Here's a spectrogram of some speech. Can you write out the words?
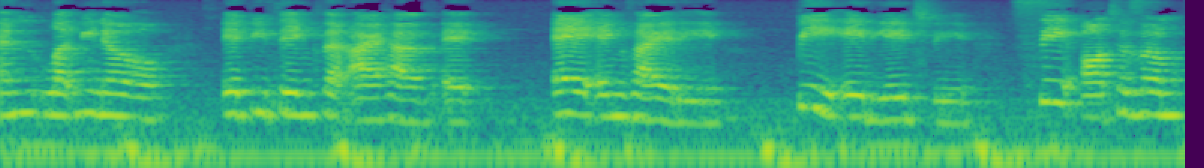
and let me know if you think that I have a A anxiety, B ADHD, C autism,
